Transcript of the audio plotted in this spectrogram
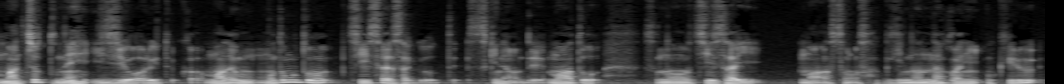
まあちょっとね、意地悪いというか、まあでももともと小さい作業って好きなので、まああと、その小さい、まあその作品の中における、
